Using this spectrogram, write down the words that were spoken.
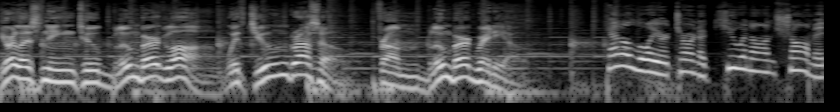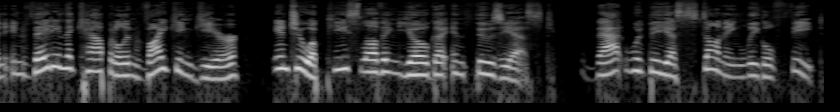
You're listening to Bloomberg Law with June Grosso from Bloomberg Radio. Can a lawyer turn a QAnon shaman invading the Capitol in Viking gear into a peace loving yoga enthusiast? That would be a stunning legal feat.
